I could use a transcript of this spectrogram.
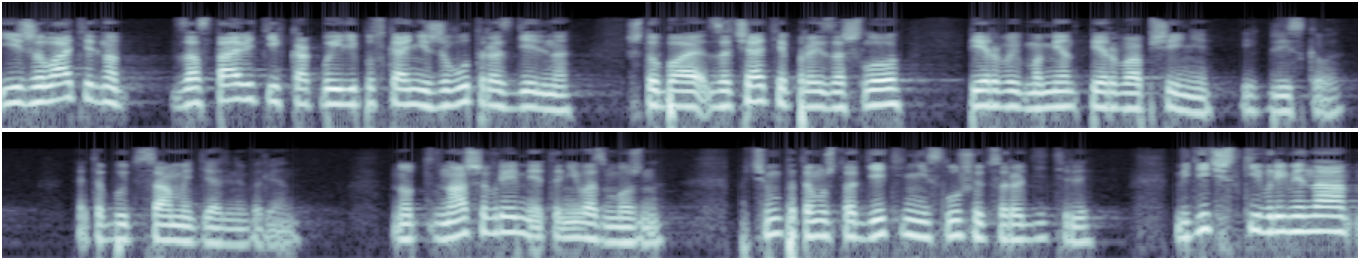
и желательно заставить их, как бы, или пускай они живут раздельно, чтобы зачатие произошло первый момент первого общения их близкого. Это будет самый идеальный вариант. Но в наше время это невозможно. Почему? Потому что дети не слушаются родителей. В ведические времена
